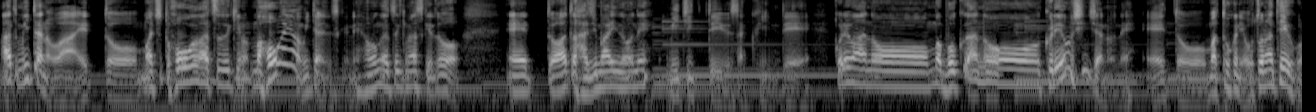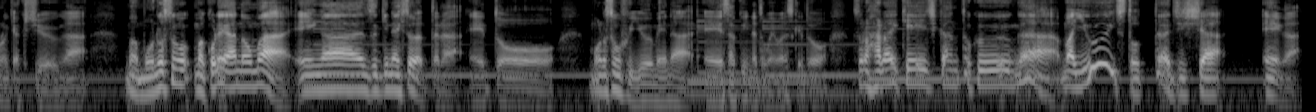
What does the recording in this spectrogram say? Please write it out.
あと見たのはえっとまあちょっと邦画が続きままあ邦画今見たんですけどね邦画が続きますけどえっとあと「始まりのね道」っていう作品でこれはあのまあ僕あのクレヨンしんちゃんのねえっとまあ特に大人帝国の逆襲がまあものすごくまあこれあのまあ映画好きな人だったらえっとものすごく有名な、えー、作品だと思いますけどその原井圭一監督が、まあ、唯一撮った実写映画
